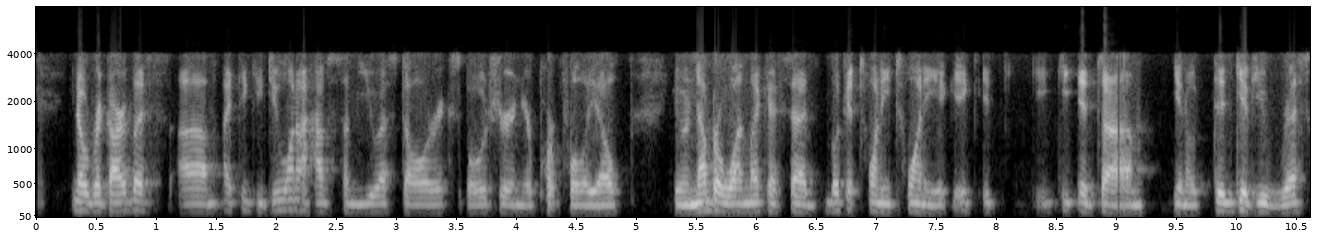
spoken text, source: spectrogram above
you know, regardless, um, I think you do want to have some U.S. dollar exposure in your portfolio. You know, number one, like I said, look at 2020. It, it, it, it um, you know, did give you risk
